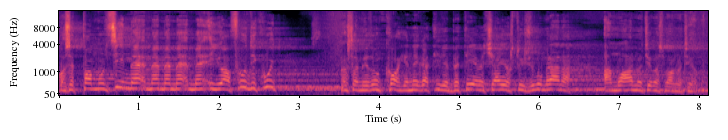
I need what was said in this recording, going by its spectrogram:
ose pamundësi me, me, me, me, me iu afru dikujt, ndoshta me i dhon kahje negative betejave që ai është tu i zhvillu mrena, a mu armiqësu, mos mu armiqësu.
